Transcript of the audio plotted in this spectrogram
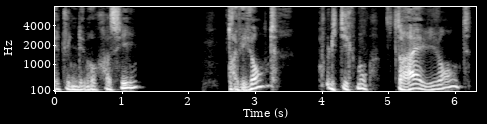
est une démocratie très vivante, politiquement très vivante.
